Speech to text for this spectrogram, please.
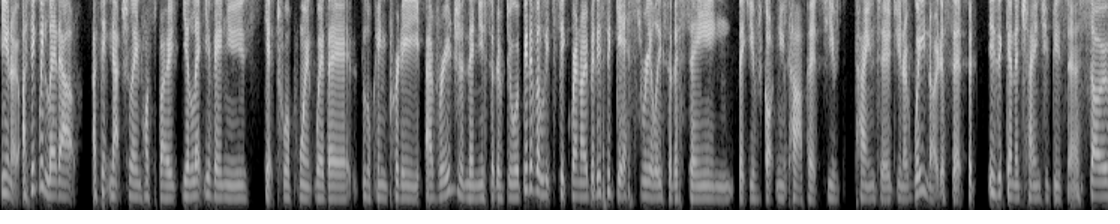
you know, I think we let out I think naturally in hospo, you let your venues get to a point where they're looking pretty average, and then you sort of do a bit of a lipstick reno. But is the guest really sort of seeing that you've got new carpets, you've painted? You know, we notice it, but is it going to change your business? So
